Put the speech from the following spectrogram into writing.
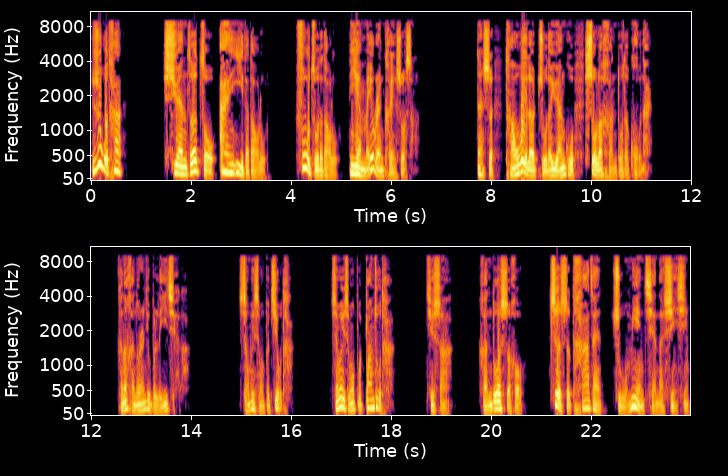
如果他选择走安逸的道路、富足的道路，也没有人可以说什么。但是他为了主的缘故，受了很多的苦难，可能很多人就不理解了：神为什么不救他？神为什么不帮助他？其实啊，很多时候，这是他在主面前的信心，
